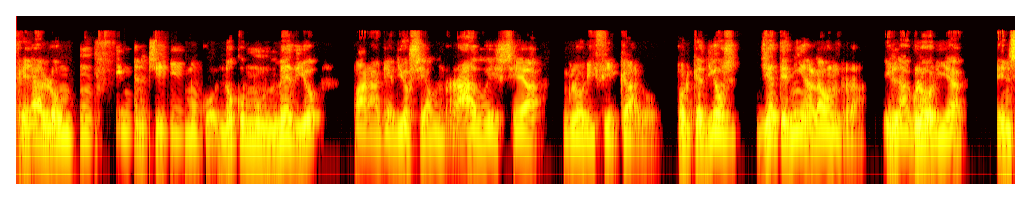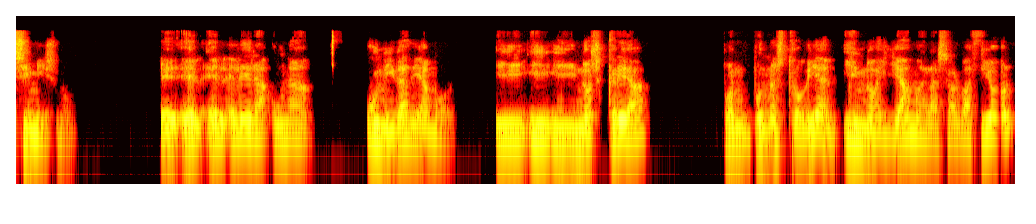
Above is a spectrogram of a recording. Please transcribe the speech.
crea al hombre un fin en sí mismo, no como un medio para que Dios sea honrado y sea glorificado, porque Dios ya tenía la honra y la gloria en sí mismo. Él, él, era una unidad de amor y, nos crea por, por, nuestro bien y nos llama a la salvación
